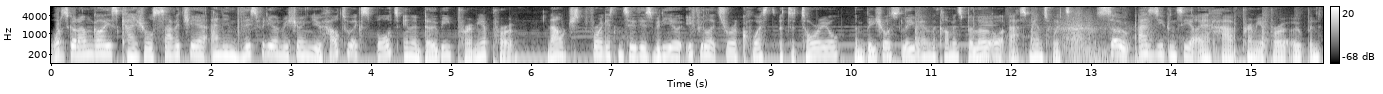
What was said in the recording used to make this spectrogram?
What's going on guys, Casual Savage here and in this video I'm going to be showing you how to export in Adobe Premiere Pro. Now just before I get into this video, if you'd like to request a tutorial, then be sure to leave it in the comments below or ask me on Twitter. So as you can see I have Premiere Pro opened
